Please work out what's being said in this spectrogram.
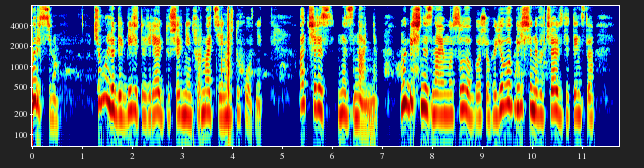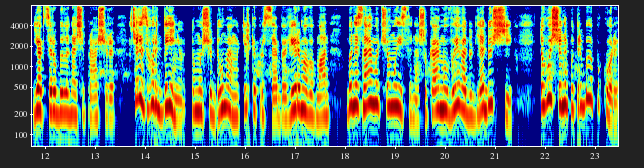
Мир всім. Чому люди більш довіряють душевній інформації, ніж духовній? А через незнання. Ми більше не знаємо Слова Божого, його більше не вивчають з дитинства, як це робили наші пращури, через гординю, тому що думаємо тільки про себе, віримо в обман, бо не знаємо, чому істина, шукаємо вигаду для душі, того, що не потребує покори,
